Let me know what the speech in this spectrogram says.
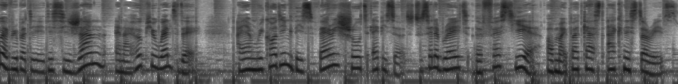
everybody, this is Jeanne, and I hope you're well today. I am recording this very short episode to celebrate the first year of my podcast Acne Stories.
